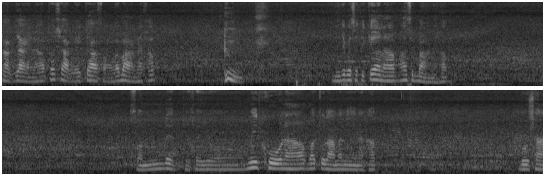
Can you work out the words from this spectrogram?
ฉากใหญ่นะครับถ้าฉากเล็กจะ200 บาทนะครับ นี่จะเป็นสติกเกอร์นะครับ 50 บาทนะครับ สมเด็จพระชโยมีดคูนะครับวัดจุฬามณีนะครับ บูชา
